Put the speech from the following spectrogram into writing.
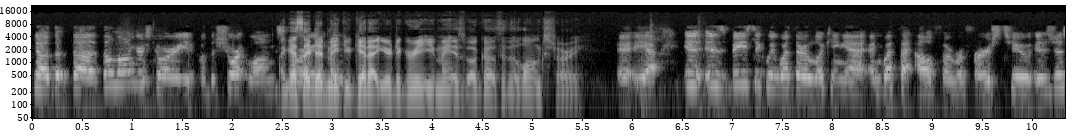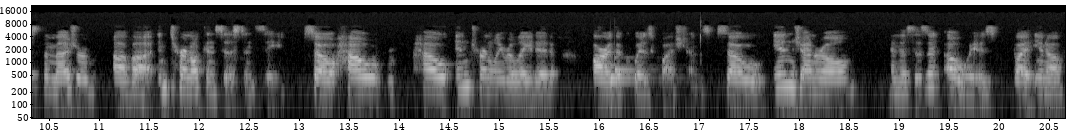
No, the, the, the longer story, or the short long story. I guess I did make you get at your degree. You may as well go through the long story. Uh, yeah, it is basically what they're looking at, and what the alpha refers to is just the measure of uh, internal consistency. So how how internally related are the quiz questions? So in general, and this isn't always, but you know,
